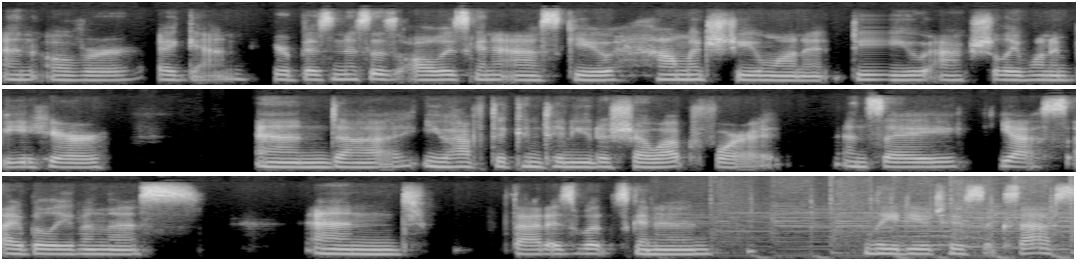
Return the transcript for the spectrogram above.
and over again. Your business is always going to ask you, How much do you want it? Do you actually want to be here? And uh, you have to continue to show up for it and say, Yes, I believe in this. And that is what's going to lead you to success.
